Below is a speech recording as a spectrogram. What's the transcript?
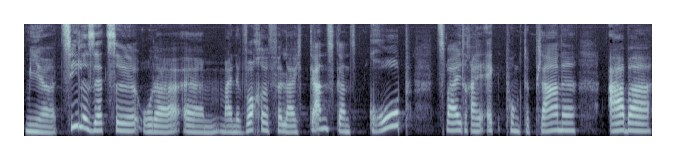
mir Ziele setze oder ähm, meine Woche vielleicht ganz, ganz grob zwei, drei Eckpunkte plane, aber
